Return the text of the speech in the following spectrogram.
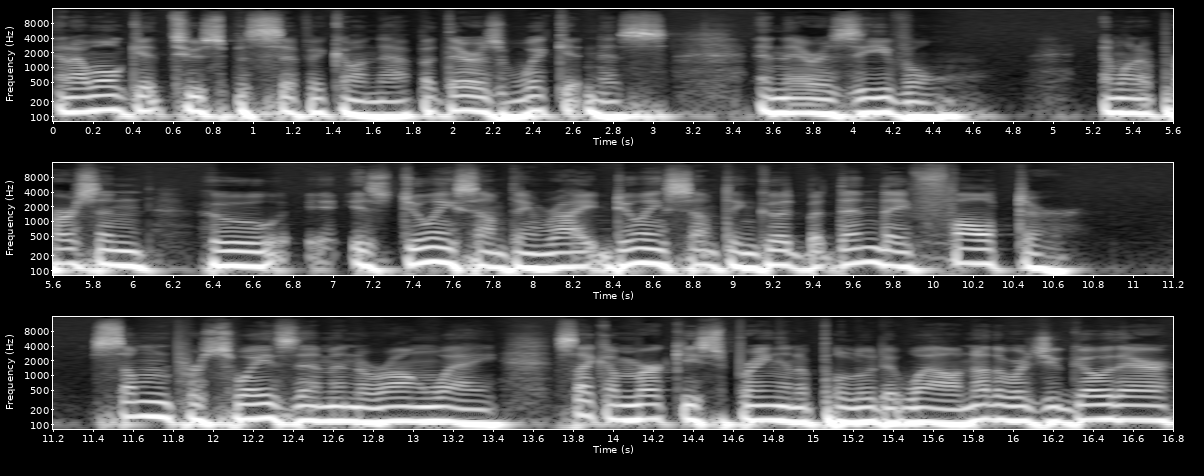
And I won't get too specific on that, but there is wickedness and there is evil. And when a person who is doing something right, doing something good, but then they falter, someone persuades them in the wrong way. It's like a murky spring in a polluted well. In other words, you go there,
